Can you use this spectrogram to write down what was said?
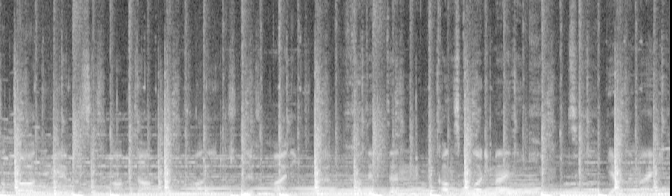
Katar die WM bis jetzt genannt haben? Alle sprechen Meinung. Ich habe dort eine ganz klare Meinung und ich bin auch der Meinung,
